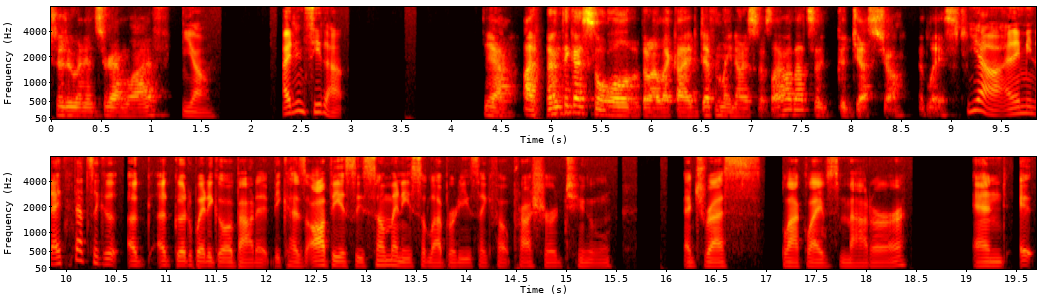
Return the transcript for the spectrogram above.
to do an Instagram live. Yeah. I didn't see that. Yeah. I don't think I saw all of it, but I like I definitely noticed it. I was like, oh that's a good gesture, at least. Yeah, and I mean, I think that's like a, a, a good way to go about it because obviously so many celebrities like felt pressured to address Black Lives Matter, and it,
